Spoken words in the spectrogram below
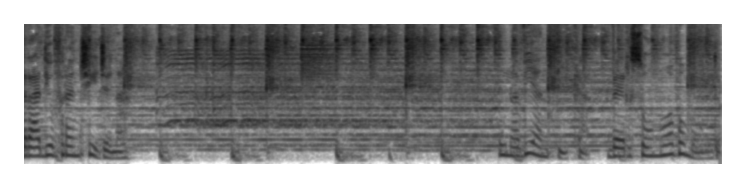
Radio Francigena. Una via antica verso un nuovo mondo.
